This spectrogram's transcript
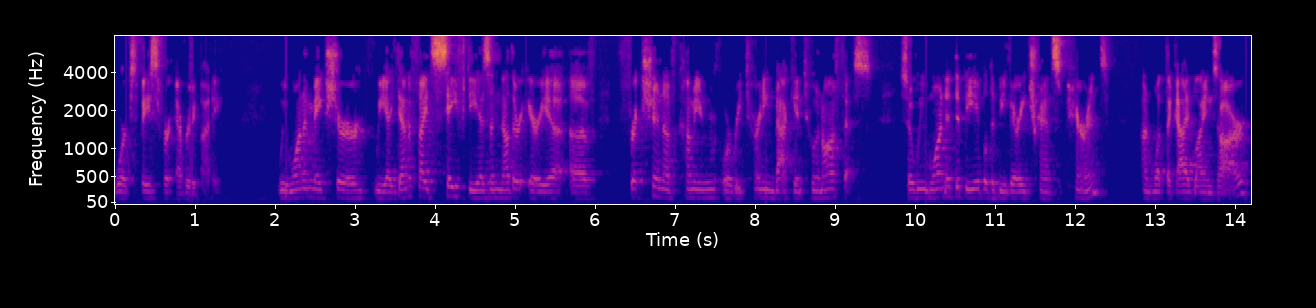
workspace for everybody. We want to make sure we identified safety as another area of friction of coming or returning back into an office. So we wanted to be able to be very transparent on what the guidelines are.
